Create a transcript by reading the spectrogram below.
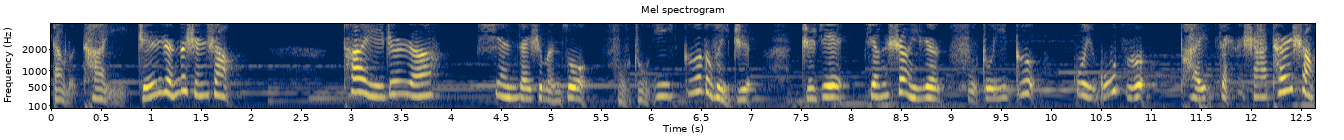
到了太乙真人的身上，太乙真人。现在是稳坐辅助一哥的位置，直接将上一任辅助一哥鬼谷子拍在了沙滩上。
